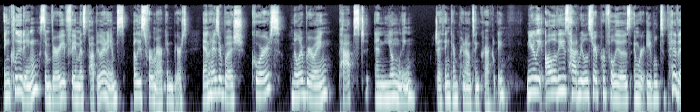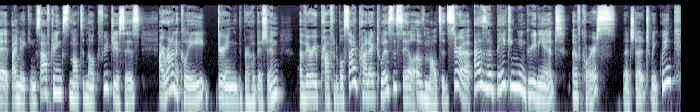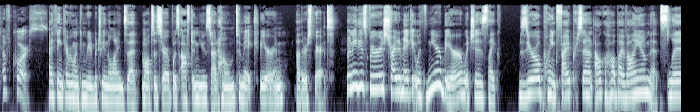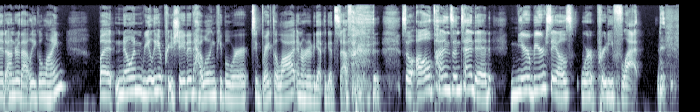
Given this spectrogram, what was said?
including some very famous popular names, at least for American beers Anheuser-Busch, Coors, Miller Brewing, Pabst, and Yuengling, which I think I'm pronouncing correctly. Nearly all of these had real estate portfolios and were able to pivot by making soft drinks, malted milk, fruit juices. Ironically, during the Prohibition, a very profitable side product was the sale of malted syrup as a baking ingredient, of course. Nudge, nudge, wink, wink. Of course. I think everyone can read between the lines that malted syrup was often used at home to make beer and other spirits. Many of these brewers try to make it with near beer, which is like 0.5% alcohol by volume that slid under that legal line. But no one really appreciated how willing people were to break the law in order to get the good stuff. so, all puns intended, near beer sales were pretty flat.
